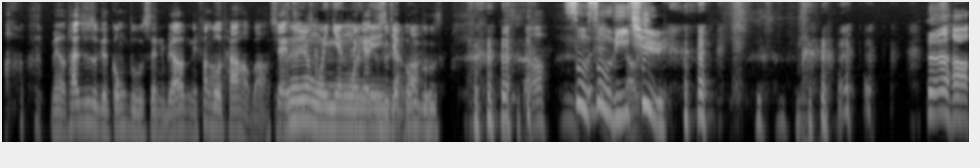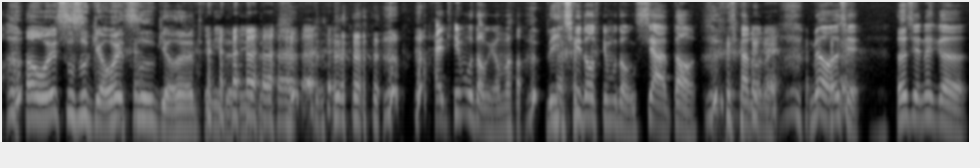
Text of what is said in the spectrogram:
没有，他就是个攻读生，你不要你放过他好不好？现在用文言文跟你讲话攻读生。然后速速离去。好，好，我会叔叔狗，我会叔叔狗的，听你的，听你的，还听不懂有没有？离去都听不懂，吓到吓到的，没有，而且而且那个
